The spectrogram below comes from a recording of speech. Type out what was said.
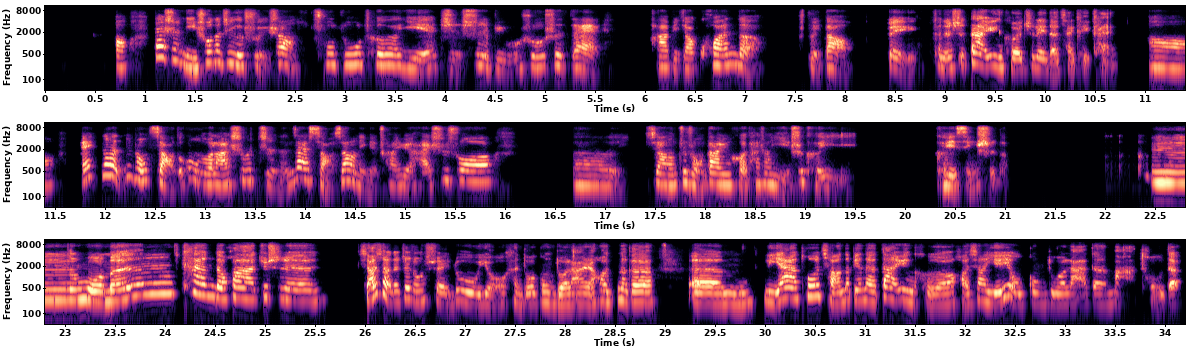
哦，但是你说的这个水上出租车也只是，比如说是在它比较宽的水道，对，可能是大运河之类的才可以开。哦，哎，那那种小的贡多拉是不是只能在小巷里面穿越，还是说，呃，像这种大运河它上也是可以可以行驶的？嗯，我们看的话就是。小小的这种水路有很多贡多拉，然后那个，嗯，里亚托桥那边的大运河好像也有贡多拉的码头的，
